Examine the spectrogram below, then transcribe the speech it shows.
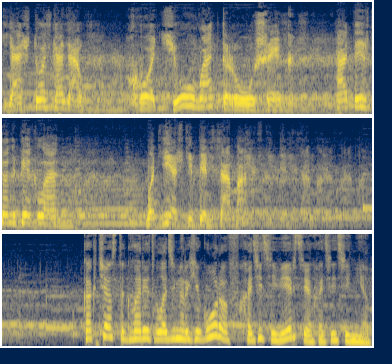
Я что сказал? Хочу ватрушек. А ты что напекла? Вот ешь теперь сама. Как часто говорит Владимир Егоров, хотите верьте, хотите нет.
